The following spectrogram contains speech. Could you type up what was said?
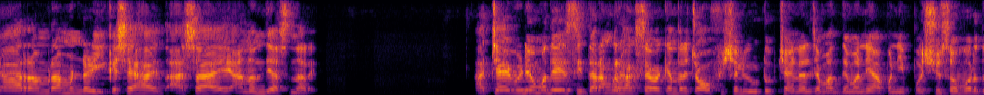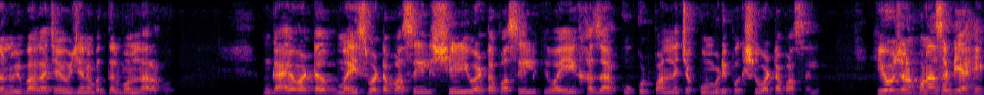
नमस्कार रामराम मंडळी कशा आहेत? आशा आहे आनंदी असणार आहे. आजच्या या व्हिडिओमध्ये सीताराम ग्राहक सेवा केंद्राच्या ऑफिशियल युट्यूब चॅनलच्या माध्यमाने आपण पशुसंवर्धन विभागाच्या योजनेबद्दल बोलणार आहोत. गाय वाटप म्हैस वाटप असेल शेळी वाटप असेल किंवा एक हजार कुक्कुट पालण्याच्या कोंबडी पक्षी वाटप असेल ही योजना कोणासाठी आहे?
